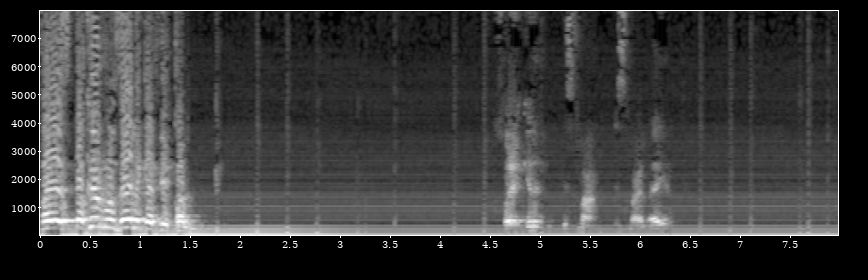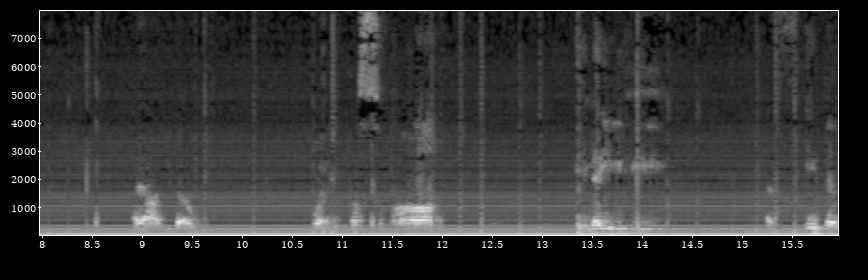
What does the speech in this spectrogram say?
فيستقر ذلك في قلبك. صحيح كده؟ اسمع اسمع الآية. آية عجيبة أوي ولتصغى إليه أفئدة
